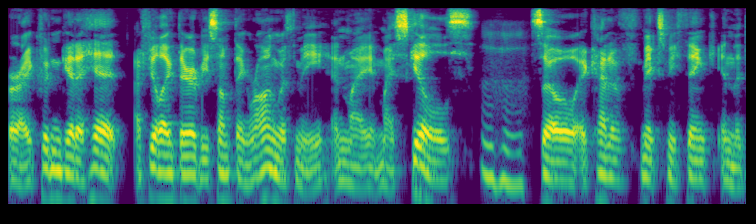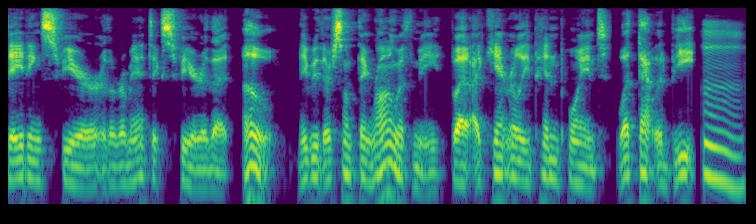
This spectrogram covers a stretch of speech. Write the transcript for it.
or I couldn't get a hit, I feel like there would be something wrong with me and my, my skills. Mm-hmm. So it kind of makes me think in the dating sphere or the romantic sphere that, oh, maybe there's something wrong with me, but I can't really pinpoint what that would be. Mm.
